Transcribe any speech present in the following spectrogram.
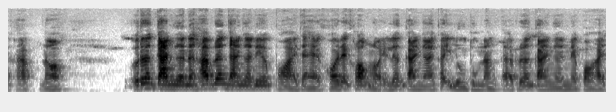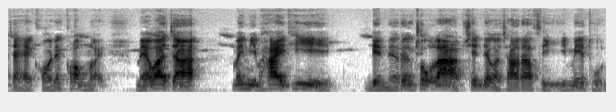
นะครับเนาะเรื่องการเงินนะครับ เรื่องการเงินเนี่ยพอหายใจหายคอได้คล่องหน่อยเรื่องการงานก็อีลุงตุงนังแต่เรื่องการเงินเนี่ยพอหายใจหายคอได้คล่องหน่อย แม้ว่าจะไม่มีไพ่ที่เด่นในเรื่องโชคลาภเช่นเดียวกับชาวราศีเมถุน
